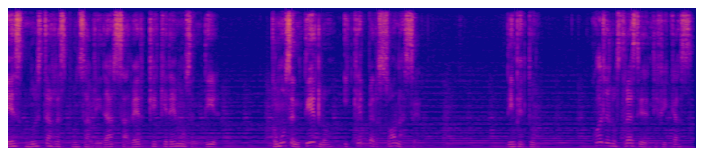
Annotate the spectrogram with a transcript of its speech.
Es nuestra responsabilidad saber qué queremos sentir, cómo sentirlo y qué persona ser. Dime tú, ¿cuál de los tres te identificas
